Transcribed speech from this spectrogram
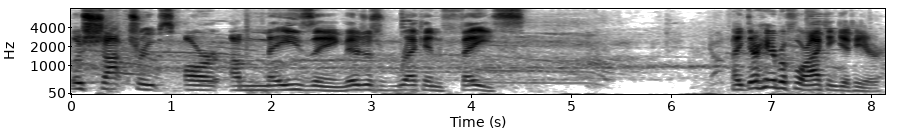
Those shock troops are amazing. They're just wrecking face. Like, they're here before I can get here.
